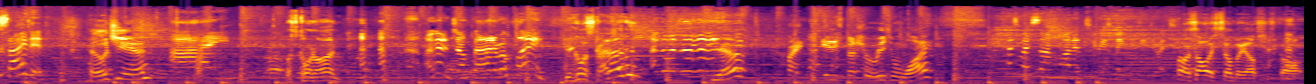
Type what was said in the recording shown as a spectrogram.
Excited. Hello, Geanne. Hi. What's going on? I'm gonna jump out of a plane. You're going skydiving? I'm going to Yeah? All right, any special reason why? Because my son wanted to, he's making me do it. Oh, it's always somebody else's fault.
